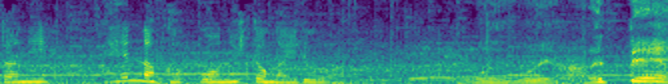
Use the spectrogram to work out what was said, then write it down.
下に変な格好の人がいるわ。おいおいあれって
